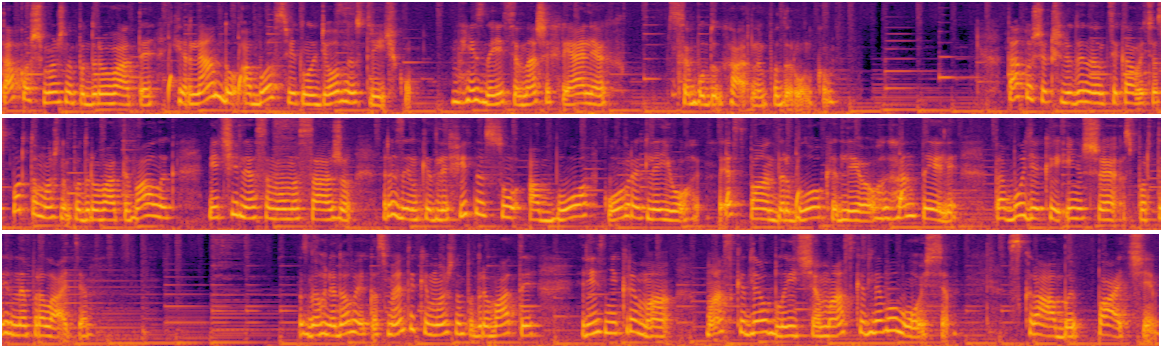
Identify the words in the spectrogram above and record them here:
Також можна подарувати гірлянду або світлодіодну стрічку. Мені здається, в наших реаліях це буде гарним подарунком. Також, якщо людина цікавиться спортом, можна подарувати валик, м'ячі для самомасажу, резинки для фітнесу або коври для йоги, еспандер, блоки для йоги, гантелі та будь-яке інше спортивне приладдя. З доглядової косметики можна подарувати різні крема, маски для обличчя, маски для волосся, скраби, патчі,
